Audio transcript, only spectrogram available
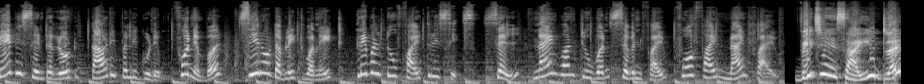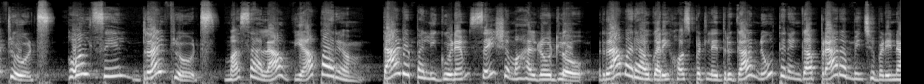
baby centre road Tadepalligudem phone number zero double eight one eight triple two five three six cell nine one two one seven five four five nine five Vijayasai dry fruits wholesale dry fruits masala వ్యాపారం. తాడేపల్లిగూడెం శేషమహల్ రోడ్లో రామారావు గారి హాస్పిటల్ ఎదురుగా నూతనంగా ప్రారంభించబడిన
